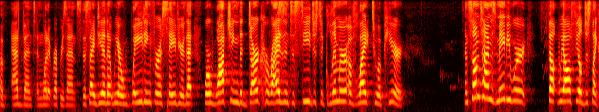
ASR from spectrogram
of Advent and what it represents. This idea that we are waiting for a Savior, that we're watching the dark horizon to see just a glimmer of light to appear. And sometimes maybe we're felt, we all feel just like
